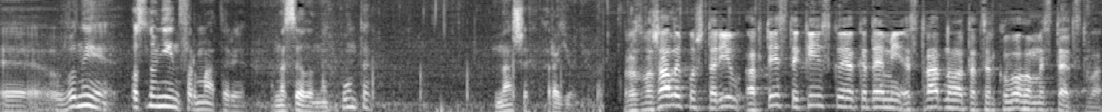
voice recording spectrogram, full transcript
Е, Вони основні інформатори в населених пунктах наших районів. Розважали поштарів артисти Київської академії естрадного та циркового мистецтва,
